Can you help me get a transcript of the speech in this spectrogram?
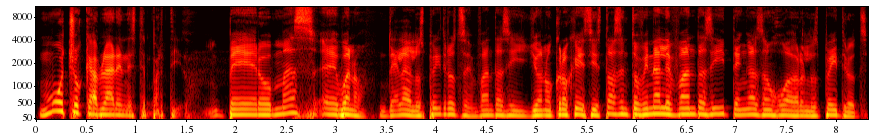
Mucho que hablar en este partido. Pero más, eh, bueno, de la de los Patriots en Fantasy, yo no creo que si estás en tu final de Fantasy tengas a un jugador de los Patriots.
